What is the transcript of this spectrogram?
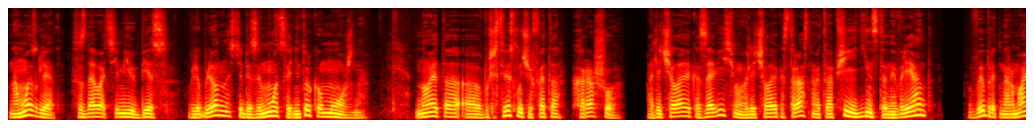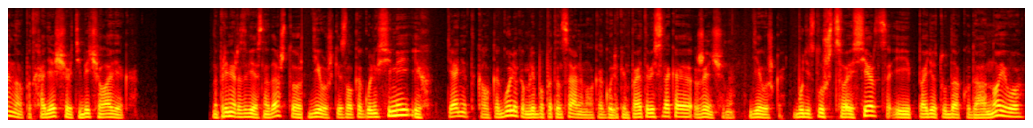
на мой взгляд, создавать семью без влюбленности, без эмоций не только можно, но это э, в большинстве случаев это хорошо. А для человека зависимого, для человека страстного это вообще единственный вариант выбрать нормального, подходящего тебе человека. Например, известно, да, что девушки из алкогольных семей их тянет к алкоголикам, либо потенциальным алкоголикам. Поэтому если такая женщина, девушка, будет слушать свое сердце и пойдет туда, куда оно его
